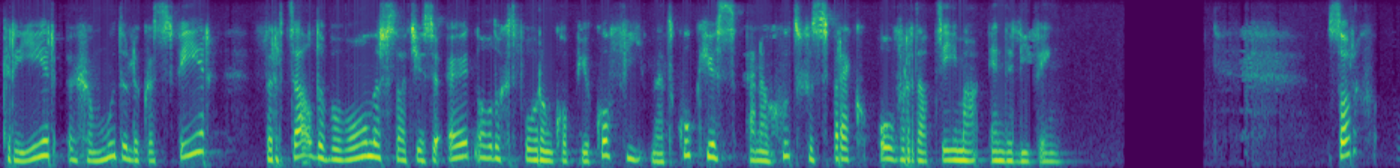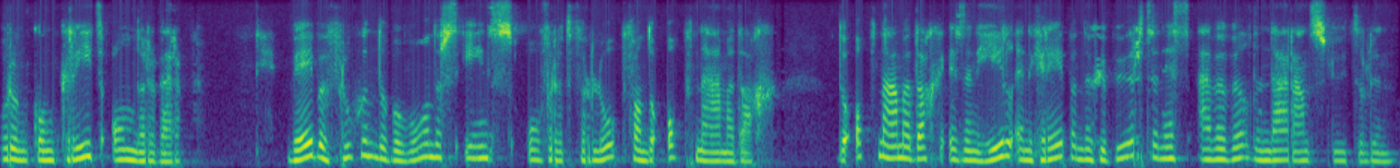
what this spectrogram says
Creëer een gemoedelijke sfeer. Vertel de bewoners dat je ze uitnodigt voor een kopje koffie met koekjes en een goed gesprek over dat thema in de living. Zorg voor een concreet onderwerp. Wij bevroegen de bewoners eens over het verloop van de opnamedag. De opnamedag is een heel ingrijpende gebeurtenis en we wilden daaraan sleutelen.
